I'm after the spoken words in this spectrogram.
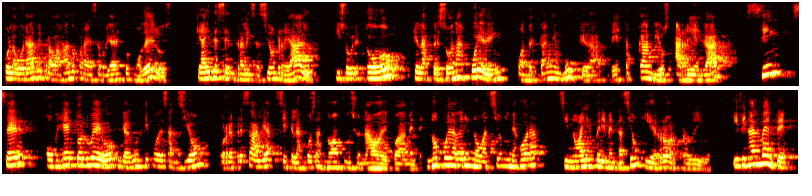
colaborando y trabajando para desarrollar estos modelos, que hay descentralización real y sobre todo que las personas pueden, cuando están en búsqueda de estos cambios, arriesgar sin ser objeto luego de algún tipo de sanción o represalia si es que las cosas no han funcionado adecuadamente. No puede haber innovación y mejora si no hay experimentación y error, Rodrigo. Y finalmente,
